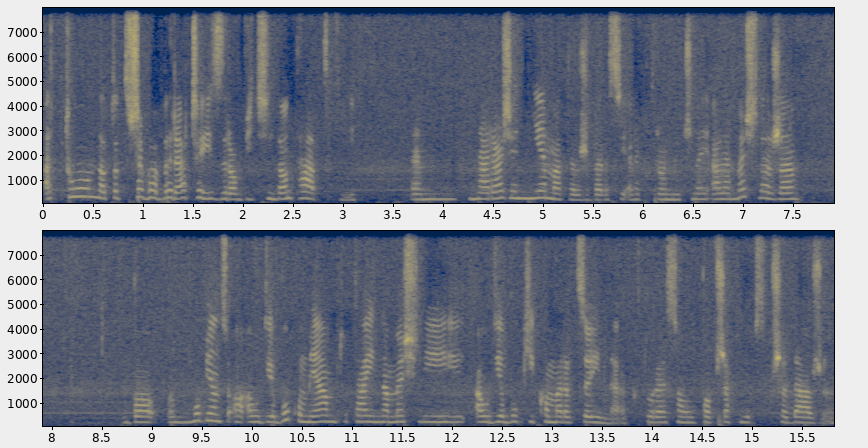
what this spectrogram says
A tu, no to trzeba by raczej zrobić notatki. Na razie nie ma też wersji elektronicznej, ale myślę, że bo mówiąc o audiobooku, miałam tutaj na myśli audiobooki komercyjne, które są powszechnie w sprzedaży.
